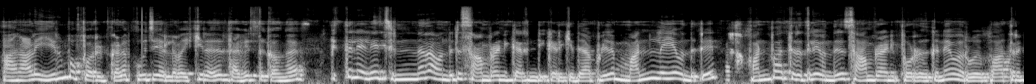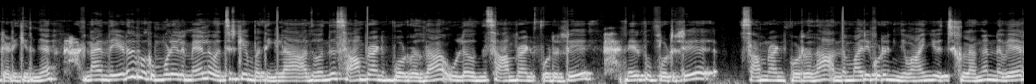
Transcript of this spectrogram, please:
அதனால இரும்பு பொருட்களை பூஜை அறையில வைக்கிறத தவிர்த்துக்கோங்க. பித்தளையிலேயே சின்னதா வந்துட்டு சாம்பிராணி கரண்டி கிடைக்குது. அப்படி இல்லை மண்ணிலேயே வந்துட்டு மண் பாத்திரத்திலே வந்து சாம்பிராணி போடுறதுக்குன்னே ஒரு பாத்திரம் கிடைக்குதுங்க. நான் இந்த இடது பக்கம் மூலையில மேல வச்சிருக்கேன் பாத்தீங்களா? அது வந்து சாம்பிராணி போடுறது தான் உள்ள வந்து சாம்பிராணி போட்டுட்டு நெருப்பு போட்டுட்டு சாம்பிராணி போடுறதா? அந்த மாதிரி கூட நீங்க வாங்கி வச்சுக்கலாங்க. இன்னும் வேற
